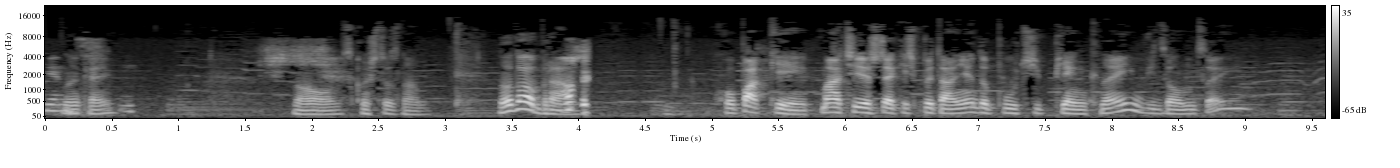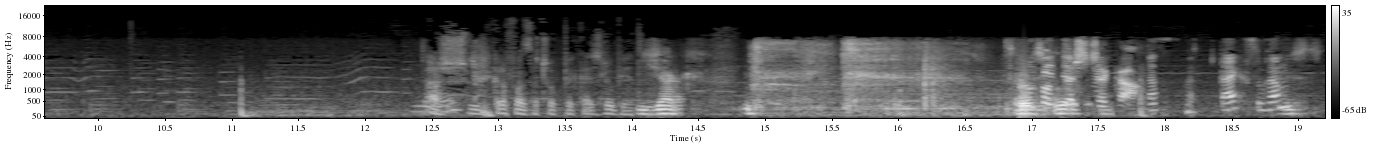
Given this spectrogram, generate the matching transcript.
Więc Okej. No, skądś to znam. No dobra. No. Chłopaki, macie jeszcze jakieś pytanie do płci pięknej, widzącej? No. Aż mikrofon zaczął pykać, lubię to. Jak Rufon też czeka. Tak, słucham? jest...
